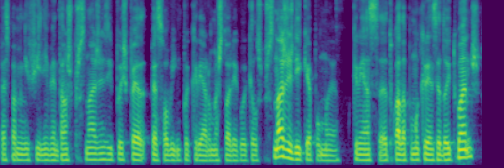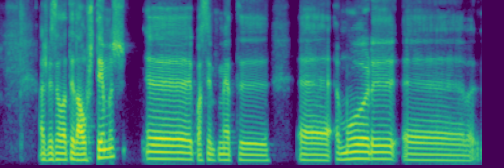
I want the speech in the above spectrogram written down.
peço para a minha filha inventar uns personagens e depois peço ao Binho para criar uma história com aqueles personagens. Digo que é para uma criança, adequada para uma criança de 8 anos. Às vezes ela até dá os temas, uh, quase sempre mete Uh, amor, uh,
